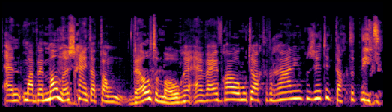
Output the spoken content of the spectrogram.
en, maar bij mannen schijnt dat dan wel te mogen. En wij vrouwen moeten achter de radio zitten. Ik dacht het niet.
